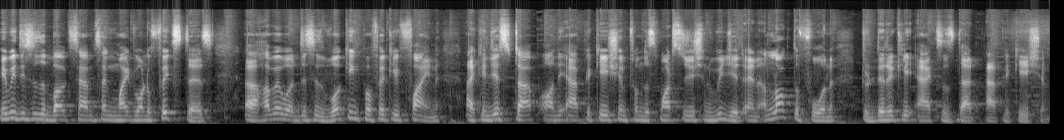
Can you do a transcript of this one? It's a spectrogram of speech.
Maybe this is a bug. Samsung might want to fix this. Uh, however, this is working perfectly fine. I can just tap on the application from the Smart Suggestion widget and unlock the phone to directly access that application.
